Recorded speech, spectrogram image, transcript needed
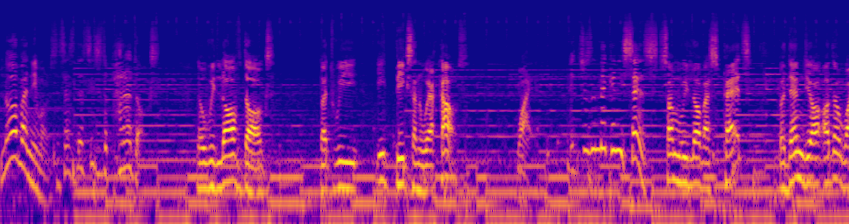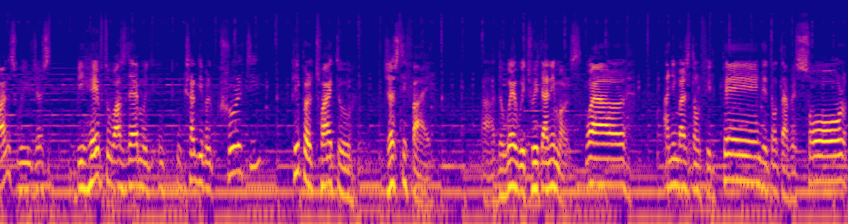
love animals. This, this is the paradox. No, we love dogs, but we eat pigs and wear cows. Why? It doesn't make any sense. Some we love as pets, but then the other ones we just behave towards them with incredible cruelty. People try to justify uh, the way we treat animals. Well, animals don't feel pain, they don't have a soul,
